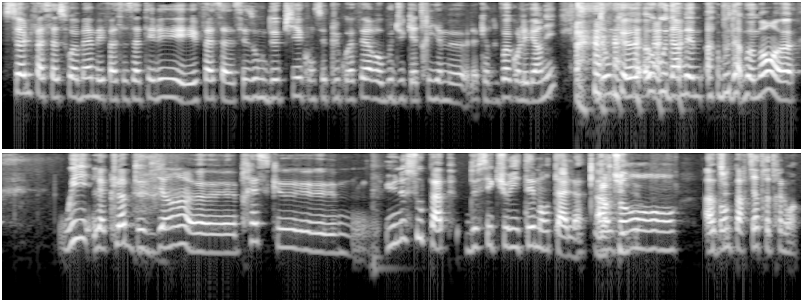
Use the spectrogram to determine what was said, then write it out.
seul face à soi-même et face à sa télé et face à ses ongles de pied qu'on sait plus quoi faire au bout du quatrième, euh, la quatrième fois qu'on les vernit. Donc, euh, au bout d'un bout moment, oui, la clope devient presque une soupape de sécurité mentale Alors, tu- avant, tu- de partir très très loin.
